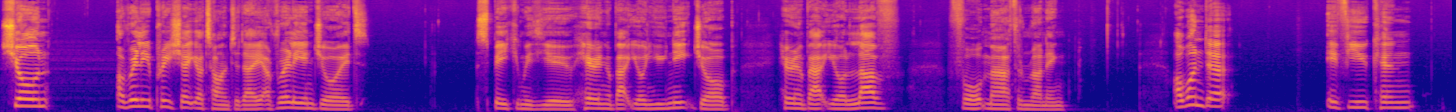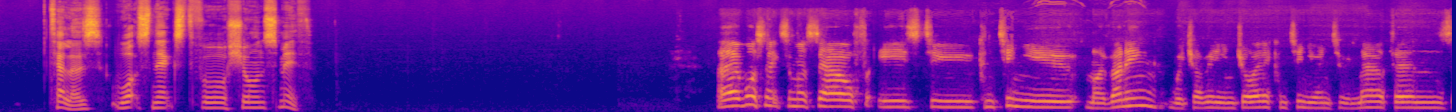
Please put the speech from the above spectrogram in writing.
Sean, I really appreciate your time today. I've really enjoyed speaking with you, hearing about your unique job hearing about your love for marathon running. I wonder if you can tell us what's next for Sean Smith. Uh, what's next for myself is to continue my running, which I really enjoy, continue entering marathons,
